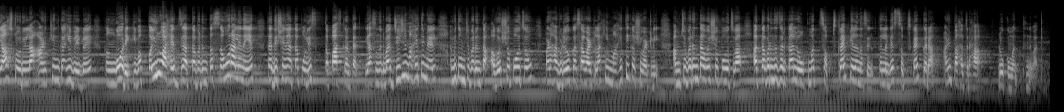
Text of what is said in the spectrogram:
या स्टोरीला आणखीन काही वेगळे कंगोरे किंवा पैलू आहेत जे आतापर्यंत समोर आले नाहीयेत त्या दिशेने आता पोलीस तपास करतात या संदर्भात जी जी माहिती मिळेल आम्ही तुमच्यापर्यंत अवश्य पोहोचवू. पण हा व्हिडिओ कसा वाटला ही माहिती कशी वाटली आमच्यापर्यंत अवश्य पोहोचवा. आतापर्यंत जर का लोक लोकमत सबस्क्राईब केलं नसेल तर लगेच सबस्क्राईब करा आणि पाहत रहा. लोकमत. धन्यवाद.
